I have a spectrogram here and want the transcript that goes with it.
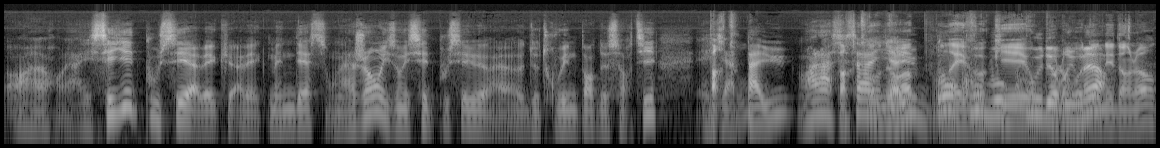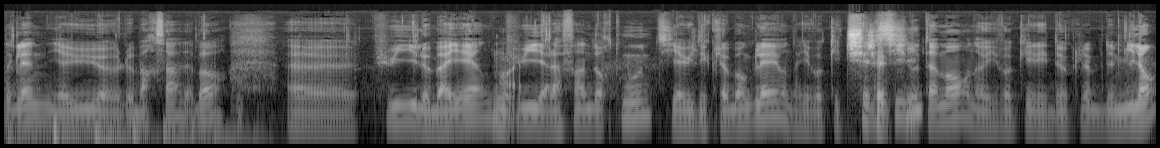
a, essayé de pousser avec, avec Mendes, son agent. Ils ont essayé de pousser, de trouver une porte de sortie. Et il n'y a pas eu. Voilà, c'est ça. Il y a eu beaucoup, on a évoqué, beaucoup on de rumeurs. dans l'ordre, Glenn. Il y a eu le Barça d'abord, puis le Bayern, Ouais. puis à la fin Dortmund. Il y a eu des clubs anglais. On a évoqué Chelsea, Chelsea. notamment. On a évoqué les deux clubs de Milan.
